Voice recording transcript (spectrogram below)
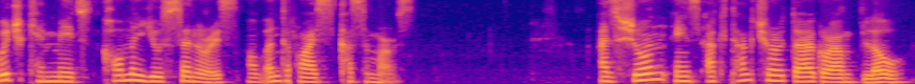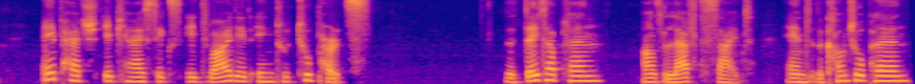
which can meet common use scenarios of enterprise customers. As shown in the architecture diagram below, Apache APISIX is divided into two parts. The data plane on the left side and the control plane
